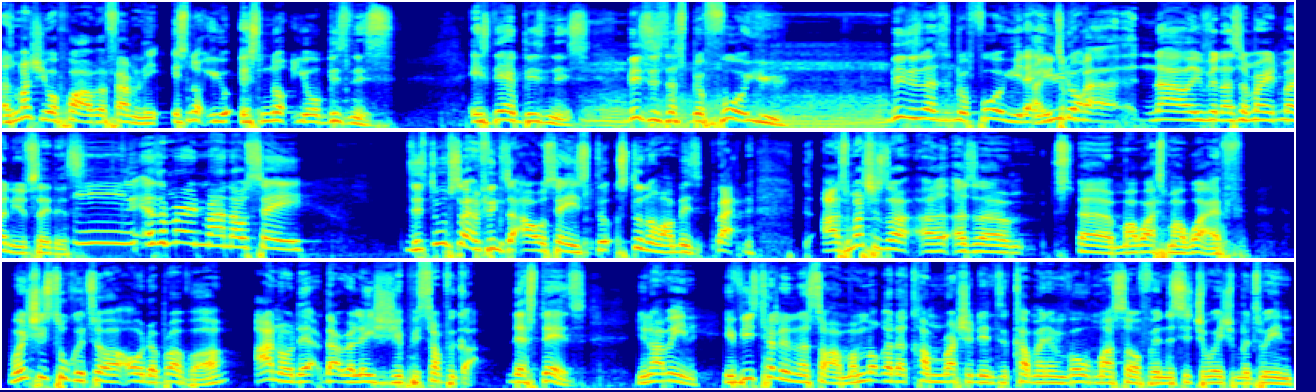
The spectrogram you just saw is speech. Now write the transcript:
as much as you're part of the family. It's not you. It's not your business. It's their business. Business that's before you. Business that's before you that Are you, you, don't. about now? Even as a married man, you'd say this. Mm, as a married man, I'll say there's still certain things that I would say is still, still not my business. Like as much as a, as a uh, my wife's my wife, when she's talking to her older brother, I know that that relationship is something that's theirs. You know what I mean? If he's telling us something, I'm not gonna come rushing in to come and involve myself in the situation between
